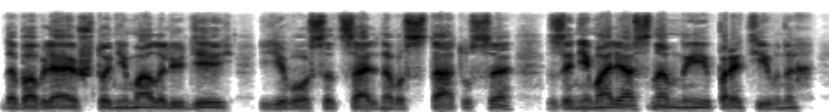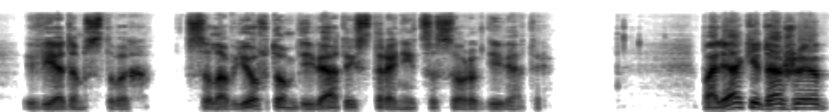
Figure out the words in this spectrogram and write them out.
добавляя, что немало людей его социального статуса занимали основные противных ведомствах. Соловьев, том 9, страница 49. Поляки даже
